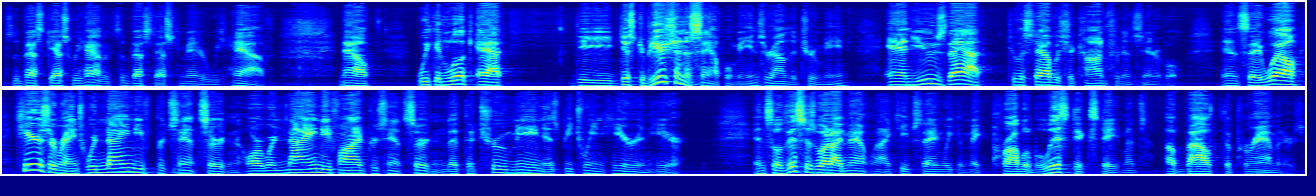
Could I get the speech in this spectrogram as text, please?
It's the best guess we have. It's the best estimator we have. Now, we can look at the distribution of sample means around the true mean and use that to establish a confidence interval and say, well, here's a range. We're 90% certain or we're 95% certain that the true mean is between here and here. And so this is what I meant when I keep saying we can make probabilistic statements about the parameters.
